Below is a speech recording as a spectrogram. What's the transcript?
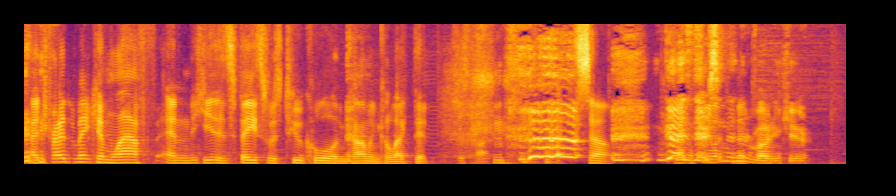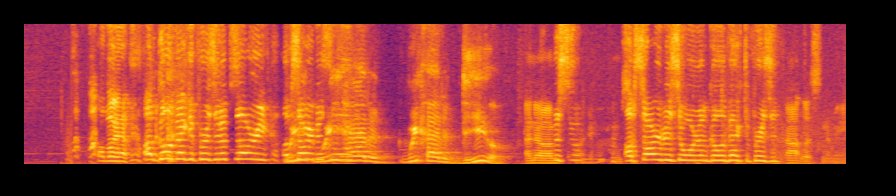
I tried to make him laugh, and he, his face was too cool and calm and collected. Just fine. So Guys, there's see what- another money here. Oh my god, I'm going back to prison. I'm sorry. I'm we, sorry, Mr. we Warden. had a we had a deal. I know. I'm Mr. sorry. I'm I'm sorry. sorry, Mr. Warden. I'm going back to prison. Not listen to me.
